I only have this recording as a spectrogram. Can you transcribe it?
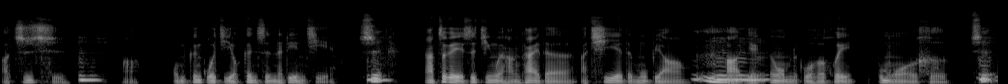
啊支持，嗯，啊，我们跟国际有更深的链接，是。那这个也是经纬航太的啊企业的目标，嗯啊，也跟我们的国合会不谋而合。是，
